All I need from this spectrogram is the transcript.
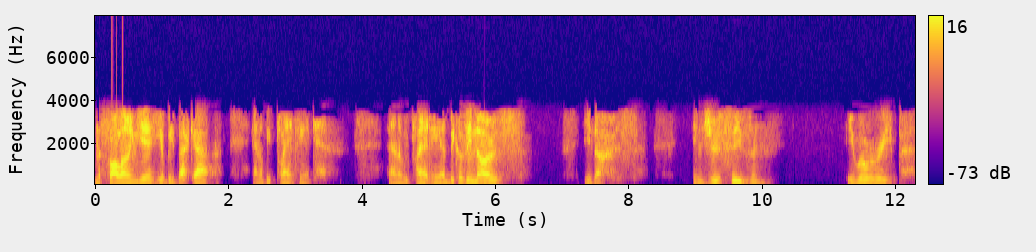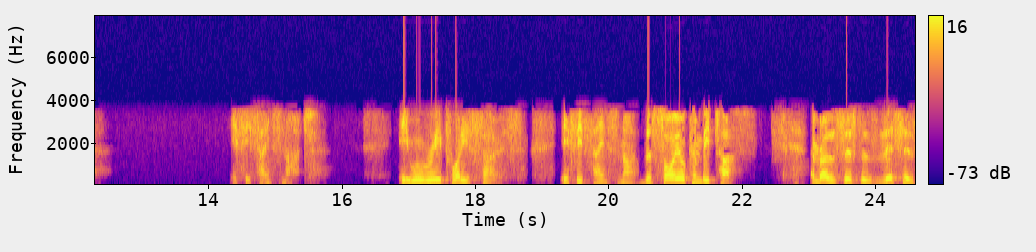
And the following year he'll be back out and he'll be planting again and he'll be planting it because he knows, he knows in due season he will reap if he faints not. He will reap what he sows if he faints not. The soil can be tough. And brothers and sisters, this is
